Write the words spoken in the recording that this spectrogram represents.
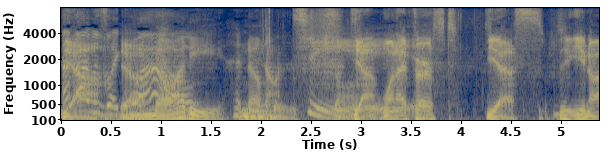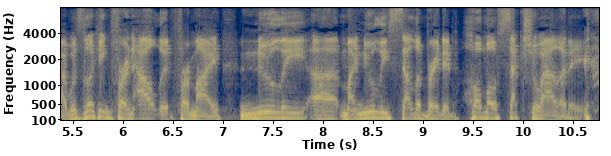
Yeah. I was like, yeah. wow. Naughty numbers. Naughty. Yeah, when I first yes, you know, I was looking for an outlet for my newly uh my newly celebrated homosexuality.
